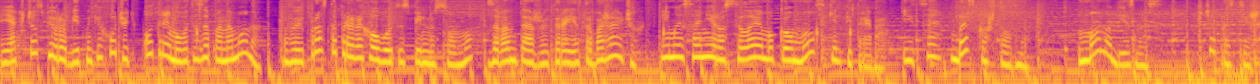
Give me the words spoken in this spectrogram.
Якщо співробітники хочуть отримувати ЗП на Моно, ви просто перераховуєте спільну суму, завантажуєте реєстр бажаючих, і ми самі розсилаємо кому скільки треба. І це безкоштовно. Монобізнес ще простіше.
